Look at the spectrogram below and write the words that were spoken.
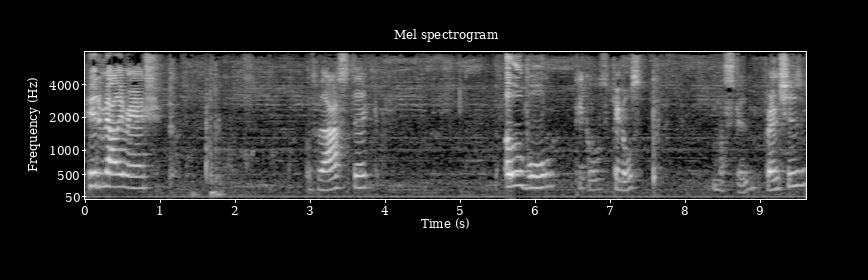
Hidden Valley Ranch, plastic, oval Pickles, pickles, mustard, French's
